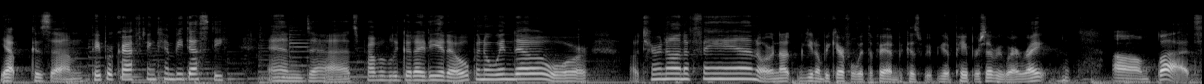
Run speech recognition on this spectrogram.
Yep, because um, paper crafting can be dusty, and uh, it's probably a good idea to open a window or uh, turn on a fan or not you know be careful with the fan because we get papers everywhere right? Um, but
